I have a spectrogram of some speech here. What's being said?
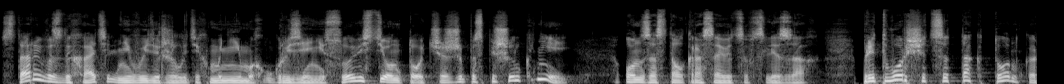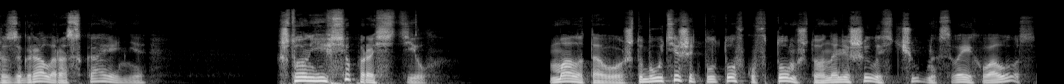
Старый воздыхатель не выдержал этих мнимых угрызений совести, он тотчас же поспешил к ней. Он застал красавицу в слезах. Притворщица так тонко разыграла раскаяние, что он ей все простил. Мало того, чтобы утешить Плутовку в том, что она лишилась чудных своих волос,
